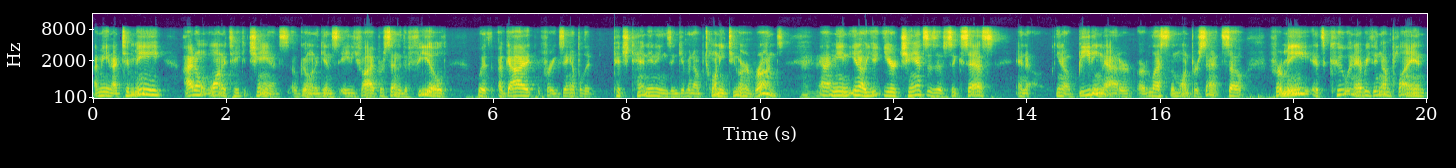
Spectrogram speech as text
I mean, to me, I don't want to take a chance of going against 85% of the field with a guy, for example, that pitched 10 innings and given up 22 earned runs. Mm-hmm. I mean, you know, you, your chances of success and, you know, beating that are, are less than 1%. So for me, it's Koo in everything I'm playing.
